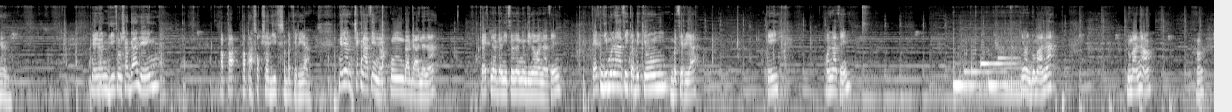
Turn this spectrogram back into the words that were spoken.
Yan. Ngayon, dito siya galing. Papa, papasok siya dito sa baterya. Ngayon, check natin ha, kung gagana na. Kahit na ganito lang yung ginawa natin. Kahit hindi mo na natin kabit yung baterya. Okay. On natin. Yun, gumana. Gumana, oh. Huh?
